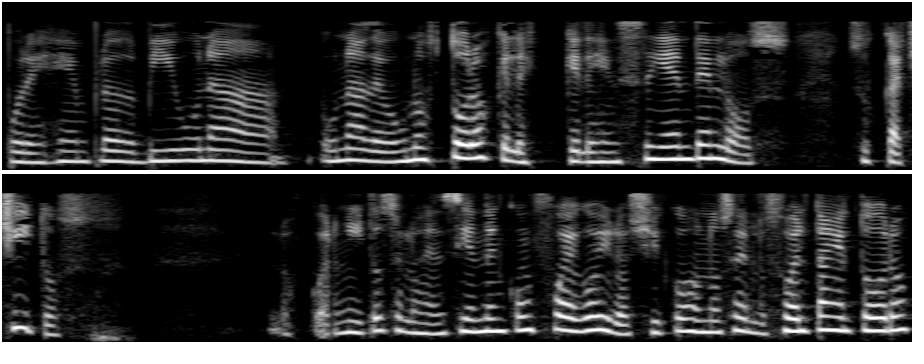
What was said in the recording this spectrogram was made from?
Por ejemplo, vi una, una de unos toros que les, que les encienden los, sus cachitos. Los cuernitos se los encienden con fuego y los chicos, no sé, los sueltan el toro.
